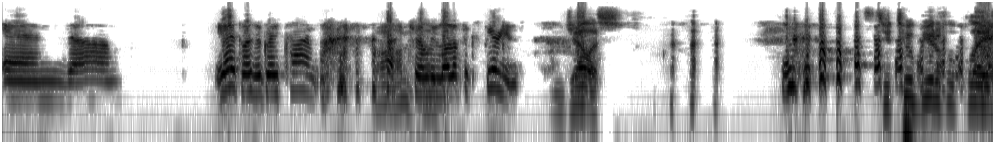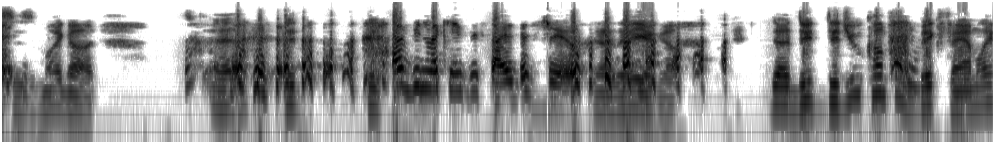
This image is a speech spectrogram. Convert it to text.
and um, yeah, it was a great time. Oh, Actually, a lot of experience. I'm jealous. two, two beautiful places. My God. Uh, did, did, I've been lucky this side. That's true. yeah, there you go. Uh, did Did you come from a big family?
